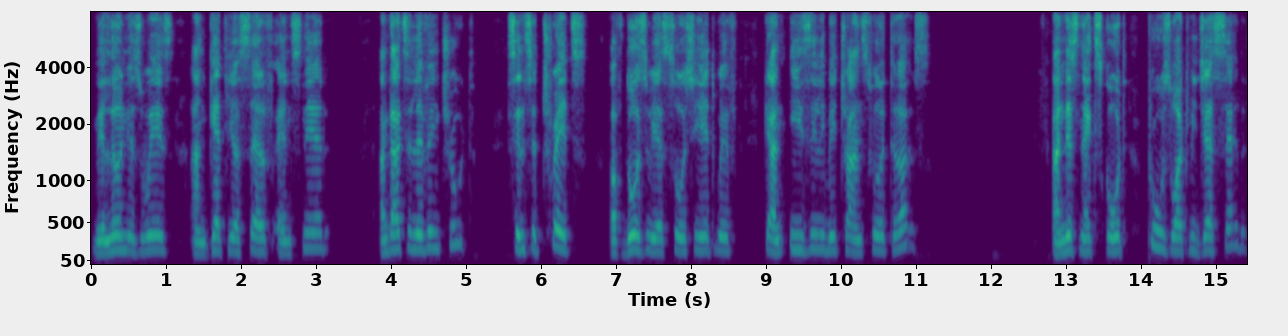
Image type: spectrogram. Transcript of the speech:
may learn his ways and get yourself ensnared. And that's a living truth, since the traits of those we associate with can easily be transferred to us. And this next quote proves what we just said.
